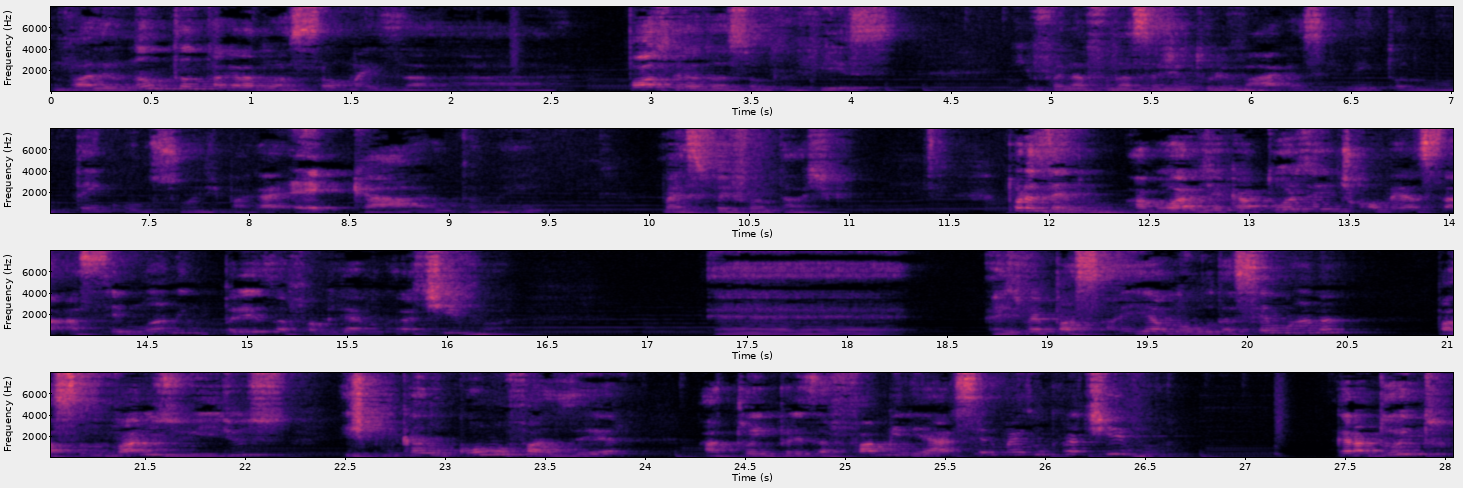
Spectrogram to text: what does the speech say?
valeu não tanto a graduação, mas a, a pós-graduação que eu fiz, que foi na Fundação Getúlio Vargas, que nem todo mundo tem condições de pagar, é caro também, mas foi fantástico. Por exemplo, agora, dia 14, a gente começa a Semana Empresa Familiar Lucrativa. É... A gente vai passar aí ao longo da semana, passando vários vídeos explicando como fazer a tua empresa familiar ser mais lucrativa. Gratuito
